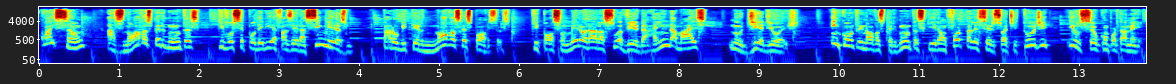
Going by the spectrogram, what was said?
Quais são as novas perguntas que você poderia fazer a si mesmo para obter novas respostas que possam melhorar a sua vida ainda mais no dia de hoje? Encontre novas perguntas que irão fortalecer sua atitude e o seu comportamento.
